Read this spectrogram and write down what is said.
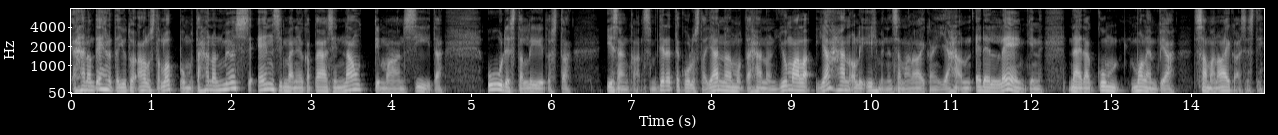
hän on tehnyt tämän jutun alusta loppuun, mutta hän on myös se ensimmäinen, joka pääsi nauttimaan siitä uudesta liitosta isän kanssa. Mä tiedän, että kuulostaa jännän, mutta hän on Jumala ja hän oli ihminen saman aikaan ja hän on edelleenkin näitä kum, molempia samanaikaisesti.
